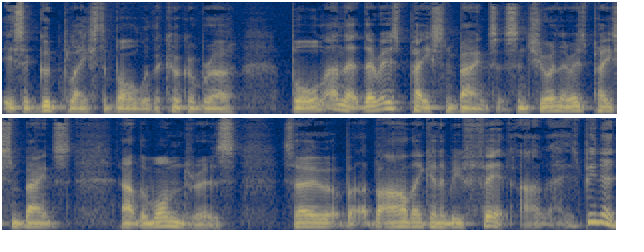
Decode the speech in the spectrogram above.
it's a good place to bowl with the Kookaburra ball, and that there is pace and bounce at Centurion, there is pace and bounce at the Wanderers. So, but, but are they going to be fit? Uh, it's been a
